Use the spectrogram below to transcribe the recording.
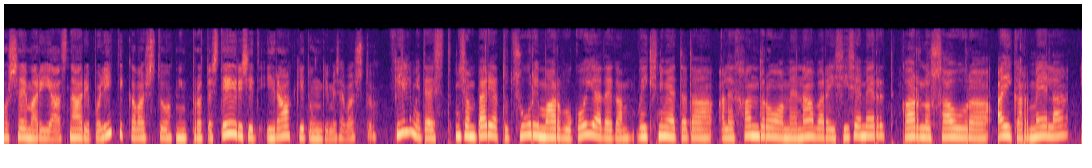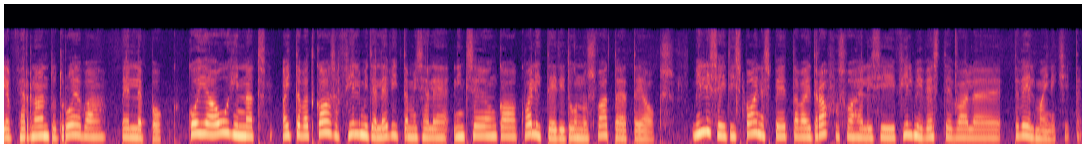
Jose Maria Aznari poliitika vastu ning protesteerisid Iraaki tungimise vastu. Filmidest, mis on pärjatud suurima arvu koiadega, võiks nimetada Alejandro Amenavari Sisemerd, Carlos Saura Ai Carmela ja Fernando Trueba Belle Epoque. Koia auhinnad aitavad kaasa filmide levitamisele ning see on ka kvaliteeditunnus vaatajate jaoks. milliseid Hispaanias peetavaid rahvusvahelisi filmifestivale te veel mainiksite?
